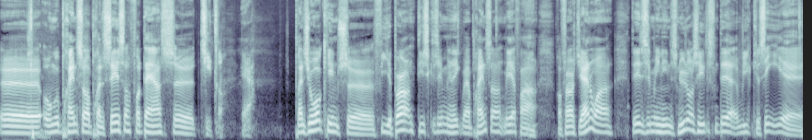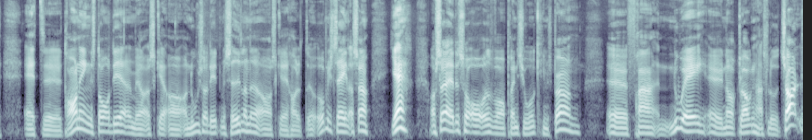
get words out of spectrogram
øh, unge prinser og prinsesser for deres øh, titler. Ja. Prins Joachims øh, fire børn, de skal simpelthen ikke være prinser mere fra, fra 1. januar. Det er simpelthen hendes nytårshilsen der. Vi kan se, øh, at øh, dronningen står der med, og, skal, og, og nuser lidt med sædlerne og skal holde øh, åbningsdagen. Og så, ja, og så er det så året, hvor prins Joachims børn øh, fra nu af, øh, når klokken har slået 12,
